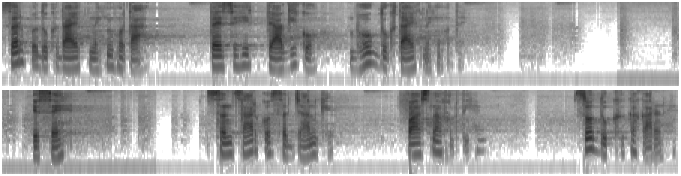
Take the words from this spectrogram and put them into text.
सर्प दुखदायक नहीं होता, तैसे ही त्यागी को भोग दुखदायक नहीं होते। इससे संसार को सज्जान के वासना फुरती है। सो दुख का कारण है।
